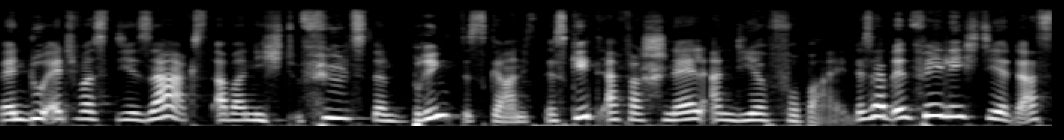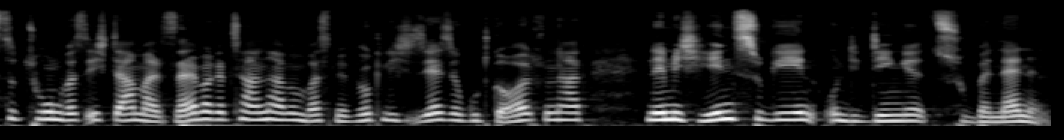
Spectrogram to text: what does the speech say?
Wenn du etwas dir sagst, aber nicht fühlst, dann bringt es gar nichts. Das geht einfach schnell an dir vorbei. Deshalb empfehle ich dir, das zu tun, was ich damals selber getan habe und was mir wirklich sehr, sehr gut geholfen hat, nämlich hinzugehen und die Dinge zu benennen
